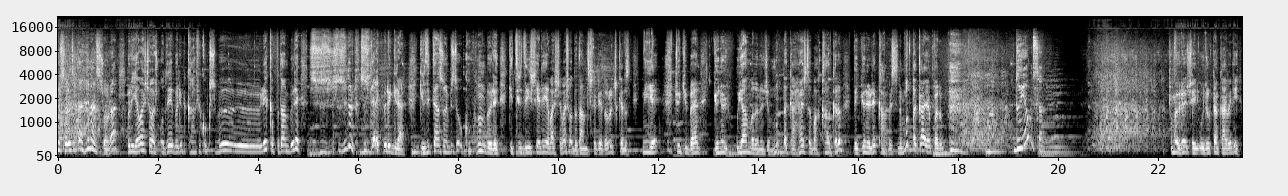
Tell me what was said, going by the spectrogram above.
Bu sarıldıktan hemen sonra böyle yavaş yavaş odaya böyle bir kahve kokusu böyle kapıdan böyle süz- süzülür, süzülerek böyle girer. Girdikten sonra biz de o kokunun böyle getirdiği şeyle yavaş yavaş odadan dışarıya doğru çıkarız. Niye? Çünkü ben gönül uyanmadan önce mutlaka her sabah kalkarım ve gönüle kahvesini mutlaka yaparım. Duyuyor musun? Ama öyle şey uyduruktan kahve değil.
